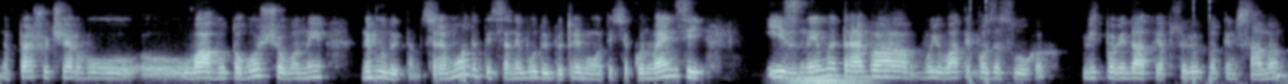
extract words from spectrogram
В першу чергу увагу того, що вони не будуть там церемонитися, не будуть дотримуватися конвенцій, і з ними треба воювати по заслугах, відповідати абсолютно тим самим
